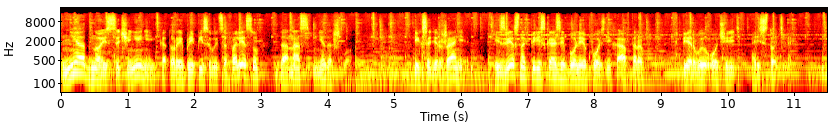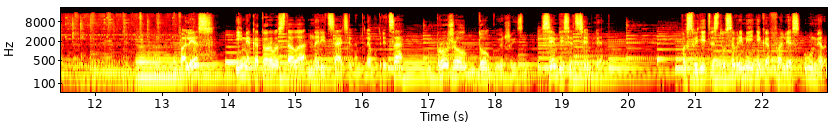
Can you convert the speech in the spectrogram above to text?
Ни одно из сочинений, которые приписываются Фалесу, до нас не дошло. Их содержание известно в пересказе более поздних авторов, в первую очередь Аристотеля. Фалес, имя которого стало нарицательным для мудреца, прожил долгую жизнь – 77 лет. По свидетельству современников, Фалес умер,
